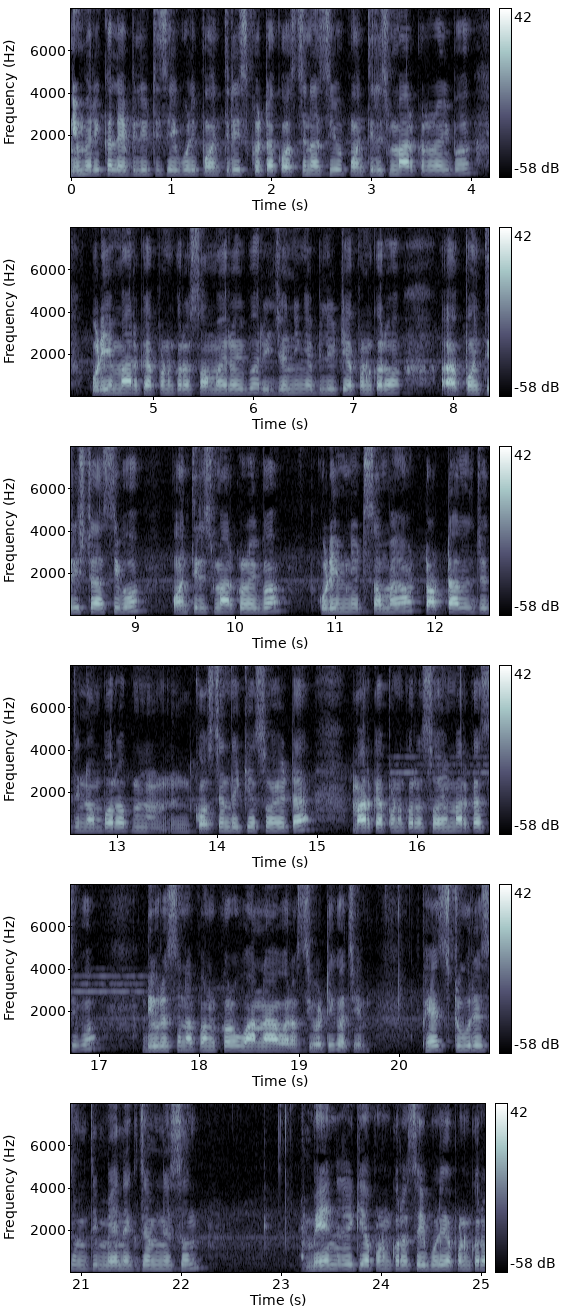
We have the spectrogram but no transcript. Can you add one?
ନ୍ୟୁମେରିକାଲ୍ ଏବିଲିଟି ସେଇଭଳି ପଇଁତିରିଶଟା କ୍ୱେଶ୍ଚିନ୍ ଆସିବ ପଇଁତିରିଶ ମାର୍କ ରହିବ କୋଡ଼ିଏ ମାର୍କ ଆପଣଙ୍କର ସମୟ ରହିବ ରିଜନିଂ ଏବିଲିଟି ଆପଣଙ୍କର ପଇଁତିରିଶଟା ଆସିବ ପଇଁତିରିଶ ମାର୍କ ରହିବ କୋଡ଼ିଏ ମିନିଟ୍ ସମୟ ଟୋଟାଲ୍ ଯଦି ନମ୍ବର କ୍ୱେଶ୍ଚିନ୍ ଦେଖିବା ଶହେଟା ମାର୍କ ଆପଣଙ୍କର ଶହେ ମାର୍କ ଆସିବ ଡ୍ୟୁରେସନ୍ ଆପଣଙ୍କର ୱାନ୍ ଆୱାର୍ ଆସିବ ଠିକ୍ ଅଛି ଫେଜ୍ ଟୁରେ ସେମିତି ମେନ୍ ଏକ୍ଜାମିନେସନ୍ ମେନ୍ରେ କି ଆପଣଙ୍କର ସେଇଭଳି ଆପଣଙ୍କର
